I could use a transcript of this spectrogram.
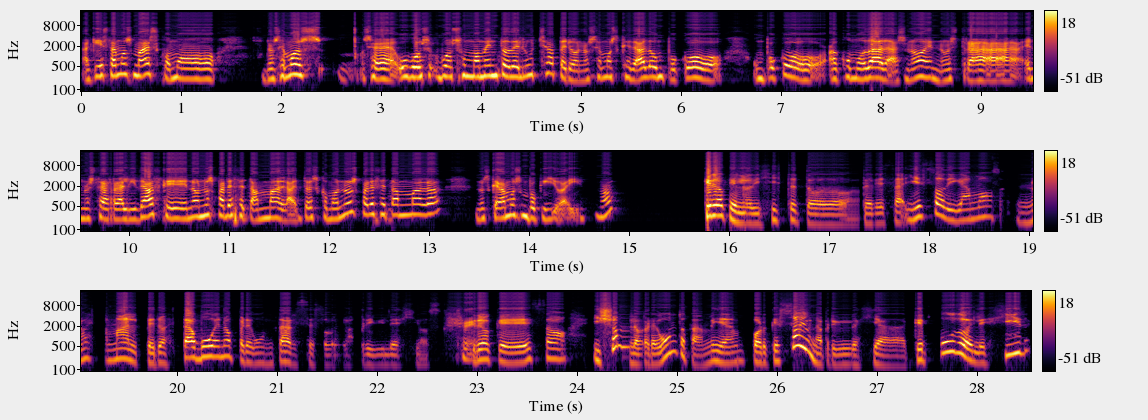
Aquí estamos más como nos hemos, o sea, hubo, hubo, un momento de lucha, pero nos hemos quedado un poco, un poco acomodadas ¿no? en, nuestra, en nuestra realidad que no nos parece tan mala. Entonces, como no nos parece tan mala, nos quedamos un poquillo ahí, ¿no? Creo que lo dijiste todo, Teresa. Y eso, digamos, no está mal, pero está bueno preguntarse sobre los privilegios. Creo que eso, y yo me lo pregunto también, porque soy una privilegiada que pudo elegir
